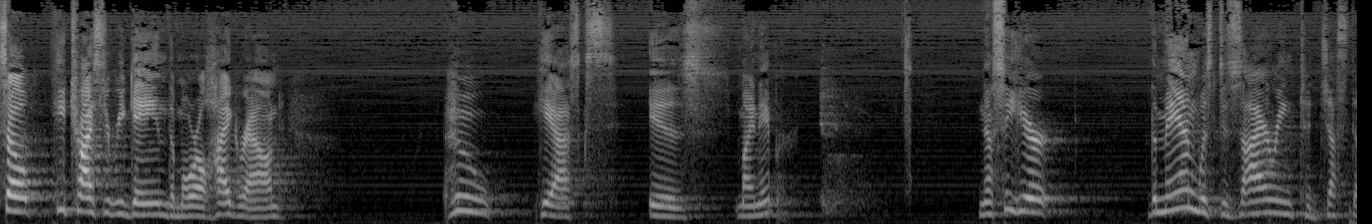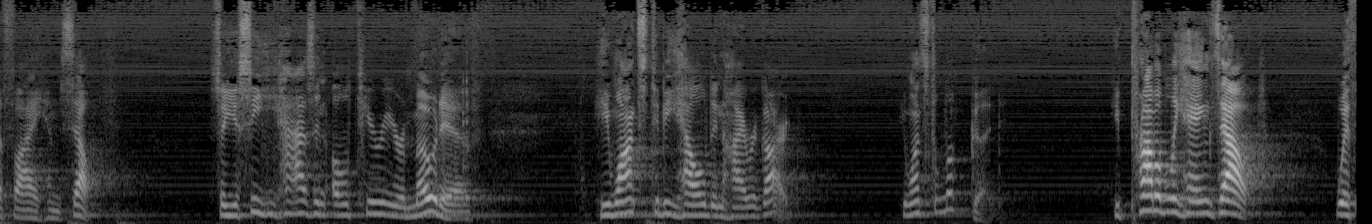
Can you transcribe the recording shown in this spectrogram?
so he tries to regain the moral high ground. Who, he asks, is my neighbor? Now, see here, the man was desiring to justify himself. So you see, he has an ulterior motive. He wants to be held in high regard, he wants to look good. He probably hangs out with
